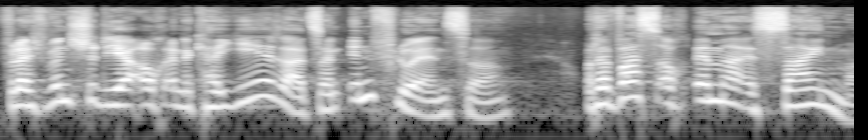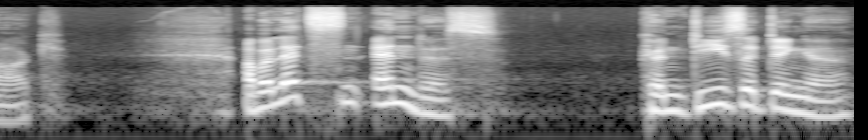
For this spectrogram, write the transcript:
Vielleicht wünschst du dir auch eine Karriere als ein Influencer oder was auch immer es sein mag. Aber letzten Endes können diese Dinge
